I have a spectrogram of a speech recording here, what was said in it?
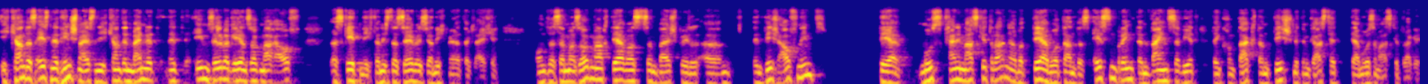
ich kann das Essen nicht hinschmeißen, ich kann den Wein nicht, nicht ihm selber gehen und sagen, mach auf. Das geht nicht. Dann ist der Service ja nicht mehr der gleiche. Und das haben wir so gemacht, der, was zum Beispiel ähm, den Tisch aufnimmt, der muss keine Maske tragen, aber der, wo dann das Essen bringt, den Wein serviert, den Kontakt am Tisch mit dem Gast hat, der muss eine Maske tragen.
